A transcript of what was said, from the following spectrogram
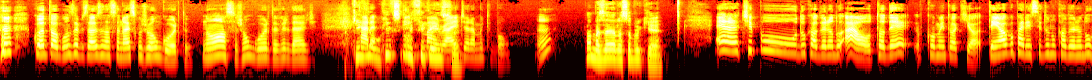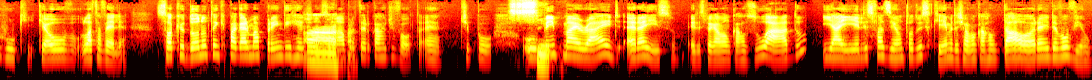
quanto alguns episódios nacionais com João Gordo. Nossa, João Gordo, é verdade. Que- Cara, o que que significa Pimp My isso? Ride era muito bom. Hã? Tá, mas era sobre o quê? Era tipo o do Caldeirão do. Ah, ó, o Todê comentou aqui, ó. Tem algo parecido no Caldeirão do Hulk, que é o Lata Velha. Só que o dono tem que pagar uma prenda em rede Ah, nacional tá. pra ter o carro de volta. É. Tipo, o Sim. Pimp My Ride era isso. Eles pegavam um carro zoado e aí eles faziam todo o esquema, deixavam o carro da hora e devolviam.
